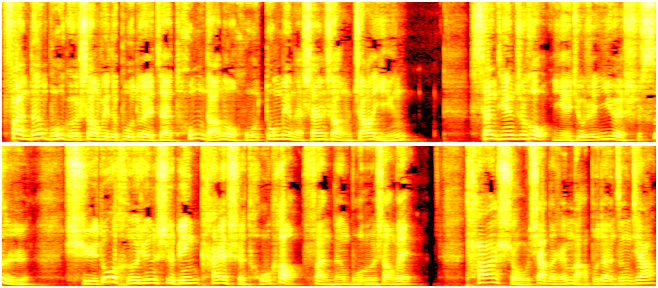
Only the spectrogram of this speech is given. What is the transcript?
范登伯格上尉的部队在通达诺湖东面的山上扎营。三天之后，也就是一月十四日，许多荷军士兵开始投靠范登伯格上尉，他手下的人马不断增加，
